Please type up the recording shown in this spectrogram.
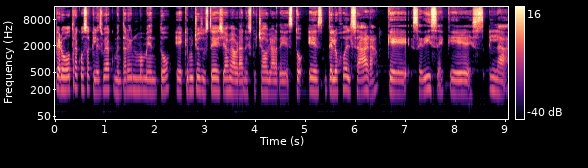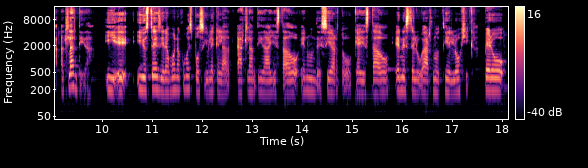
Pero otra cosa que les voy a comentar en un momento, eh, que muchos de ustedes ya me habrán escuchado hablar de esto, es del ojo del Sahara, que se dice que es la Atlántida. Eh, y, ustedes dirán, bueno, ¿cómo es posible que la Atlántida haya estado en un desierto, que haya estado en este lugar? No tiene lógica. Pero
